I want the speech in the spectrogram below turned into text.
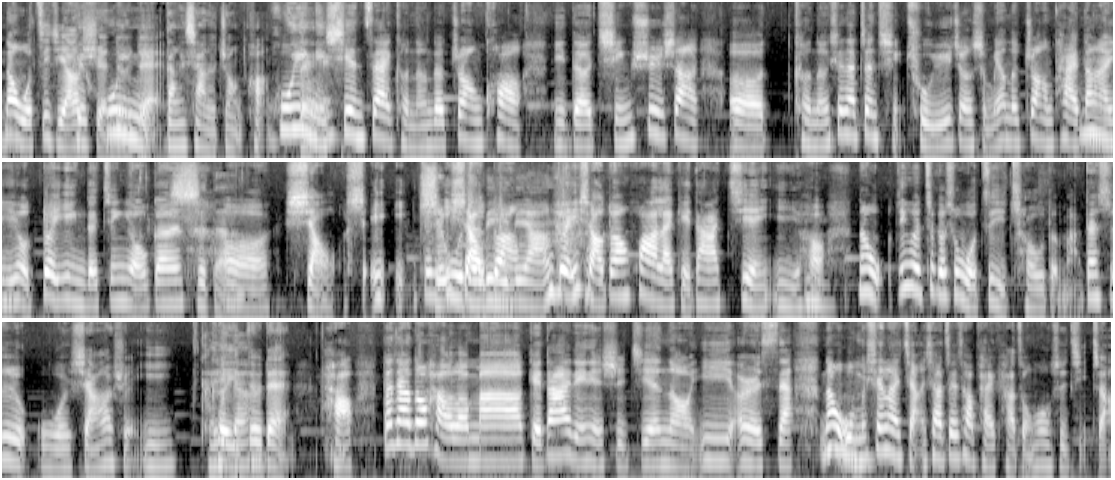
那我自己要选，对不对？当下的状况，呼应你现在可能的状况，你的情绪上，呃。可能现在正处处于一种什么样的状态？当然也有对应的精油跟是的呃小一一就是一小段对一小段话来给大家建议哈。那因为这个是我自己抽的嘛，但是我想要选一可以对不对？好，大家都好了吗？给大家一点点时间哦，一二三。那我们先来讲一下这套牌卡总共是几张？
